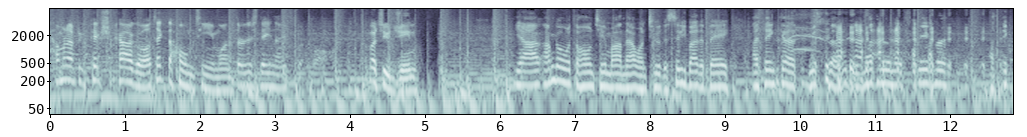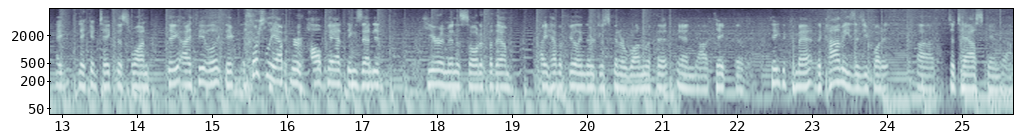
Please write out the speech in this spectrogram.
I'm gonna have to pick Chicago. I'll take the home team on Thursday night football. How about you, Gene? Yeah, I'm going with the home team on that one too. The city by the bay. I think uh, with, the, the weather in their favor, I think they, they can take this one. They, I feel like they, especially after how bad things ended here in Minnesota for them, I have a feeling they're just going to run with it and uh, take the take the command the commies, as you put it, uh, to task and uh,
